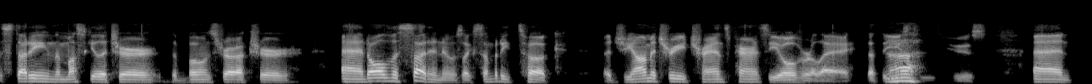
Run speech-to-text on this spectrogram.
studying the musculature, the bone structure. And all of a sudden, it was like somebody took a geometry transparency overlay that they ah. used to use and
